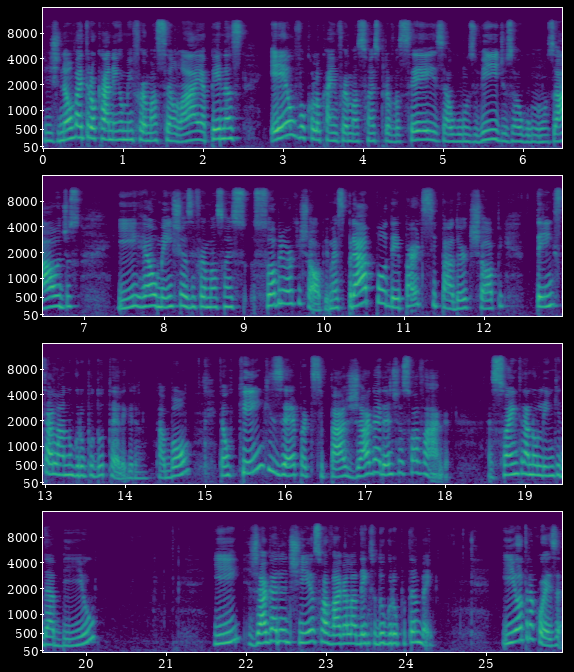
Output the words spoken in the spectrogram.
A gente não vai trocar nenhuma informação lá, é apenas eu vou colocar informações para vocês, alguns vídeos, alguns áudios e realmente as informações sobre o workshop. Mas para poder participar do workshop, tem que estar lá no grupo do Telegram, tá bom? Então, quem quiser participar, já garante a sua vaga. É só entrar no link da bio e já garantir a sua vaga lá dentro do grupo também. E outra coisa,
